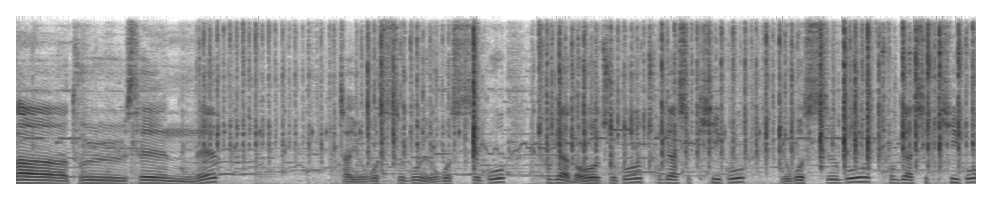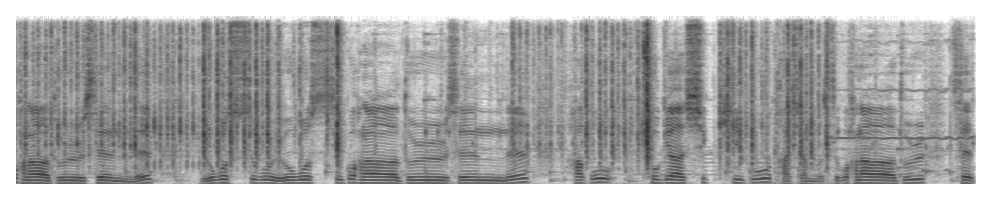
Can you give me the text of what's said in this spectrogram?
하나 둘셋넷. 자 요거 쓰고 요거 쓰고 초기화 넣어주고 초기화 시키고 요거 쓰고 초기화 시키고 하나 둘셋넷. 요거 쓰고 요거 쓰고 하나 둘 셋 넷. 하고 초기화 시키고 다시 한번 쓰고 하나 둘 셋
